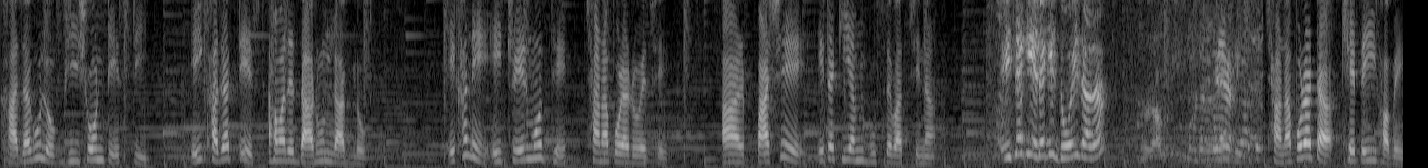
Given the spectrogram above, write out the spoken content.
খাজাগুলো ভীষণ টেস্টি। এই খাজার টেস্ট আমাদের দারুণ লাগল। এখানে এই ট্রের মধ্যে ছানা পোড়া রয়েছে। আর পাশে এটা কি আমি বুঝতে পারছি না। এইটা কি, এটা কি দই দাদা? ছানা পোড়াটা খেতেই হবে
